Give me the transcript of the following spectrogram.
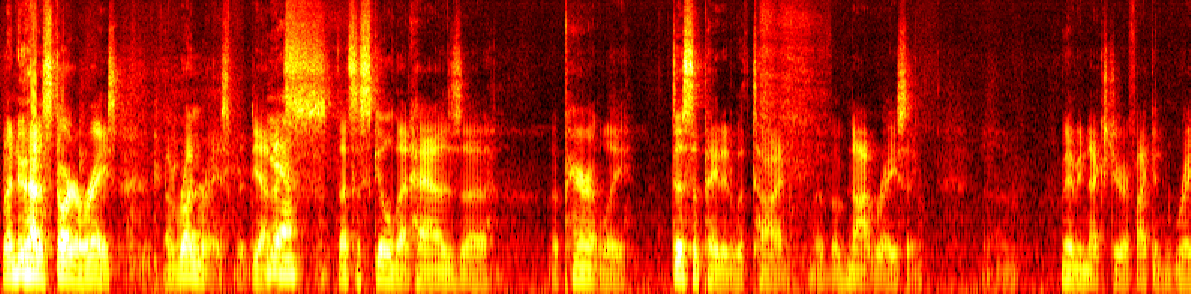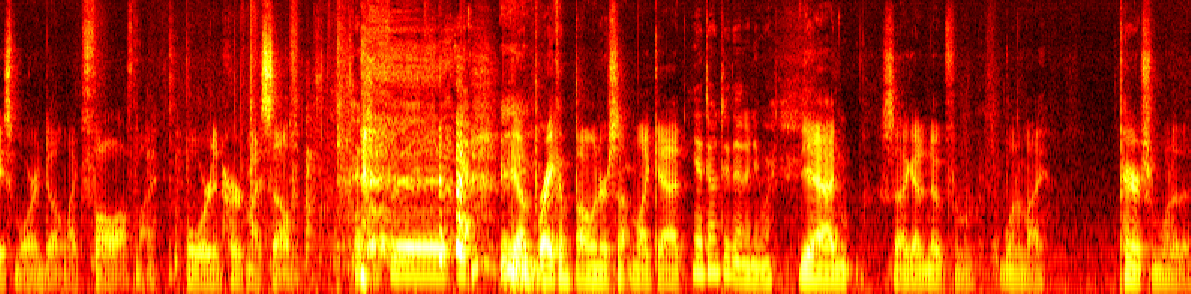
when I knew how to start a race, a run race. But yeah, Yeah. that's that's a skill that has uh, apparently dissipated with time of, of not racing. Um, maybe next year if I can race more and don't like fall off my board and hurt myself, Cut your foot. Yeah. you know, break a bone or something like that. Yeah. Don't do that anymore. Yeah, I'd- so I got a note from one of my parents from one of the,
